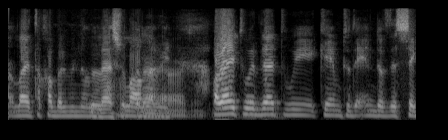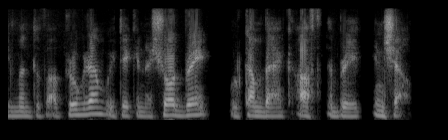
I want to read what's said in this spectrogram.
Allah yataqabbal minna. Allah All right, with that we came to the end of this segment of our program. We've taken a short break. We'll come back after the break, inshallah.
